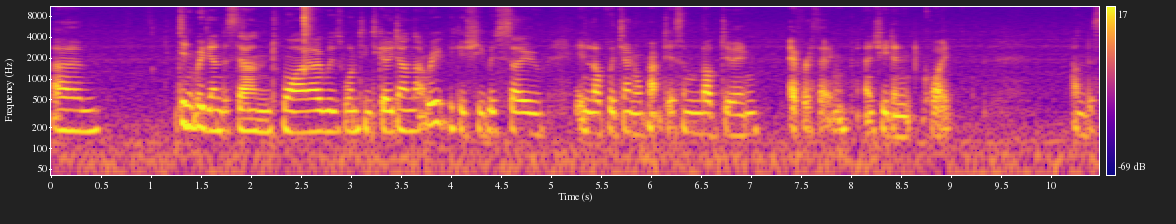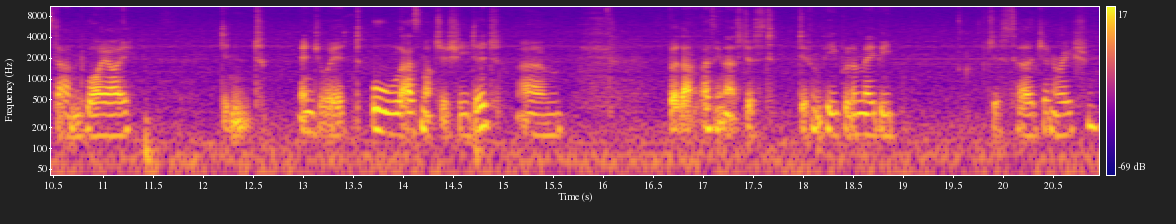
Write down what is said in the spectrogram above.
um, didn't really understand why I was wanting to go down that route because she was so in love with general practice and loved doing everything, and she didn't quite understand why I didn't enjoy it all as much as she did. Um, but that I think that's just different people and maybe just her generation.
